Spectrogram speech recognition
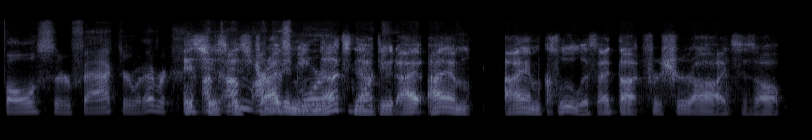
false or fact or whatever. It's I'm- just I'm- it's I'm just driving me more- nuts now, more- dude. I I am I am clueless. I thought for sure, ah, oh, it's is all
